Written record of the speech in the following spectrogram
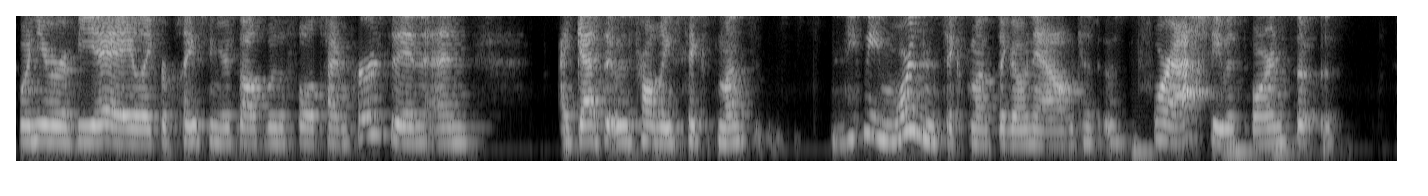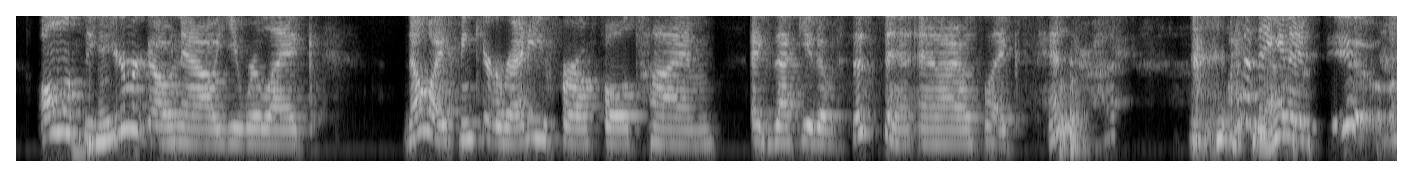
when you're a VA, like replacing yourself with a full time person. And I guess it was probably six months, maybe more than six months ago now, because it was before Ashley was born. So it was almost mm-hmm. a year ago now. You were like, no, I think you're ready for a full time executive assistant. And I was like, Sandra, what are they going to do?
